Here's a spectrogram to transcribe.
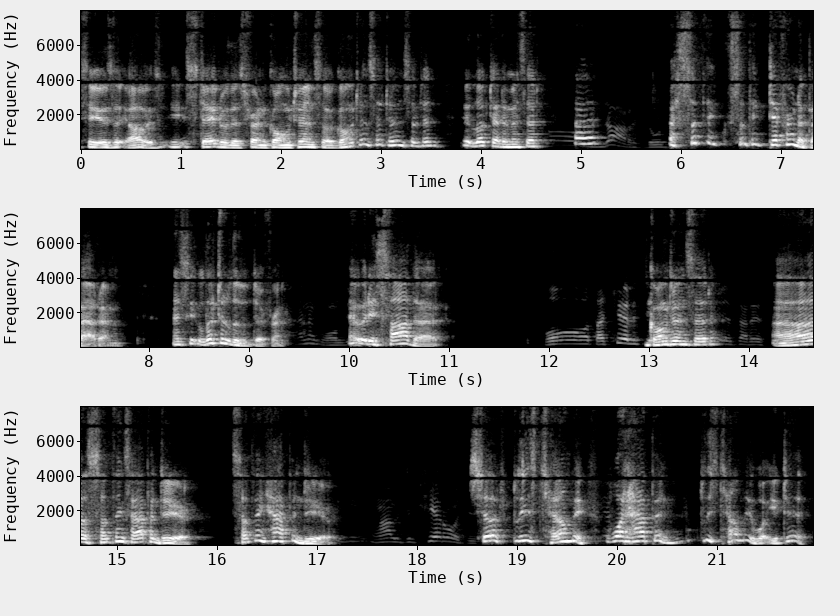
see he, was, oh, he stayed with his friend Gong Chen. So Gong Chen said to him, something, he looked at him and said, uh, something, something different about him. And so he looked a little different. Everybody saw that. Gongchen said, Ah, something's happened to you. Something happened to you. So please tell me what happened. Please tell me what you did.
